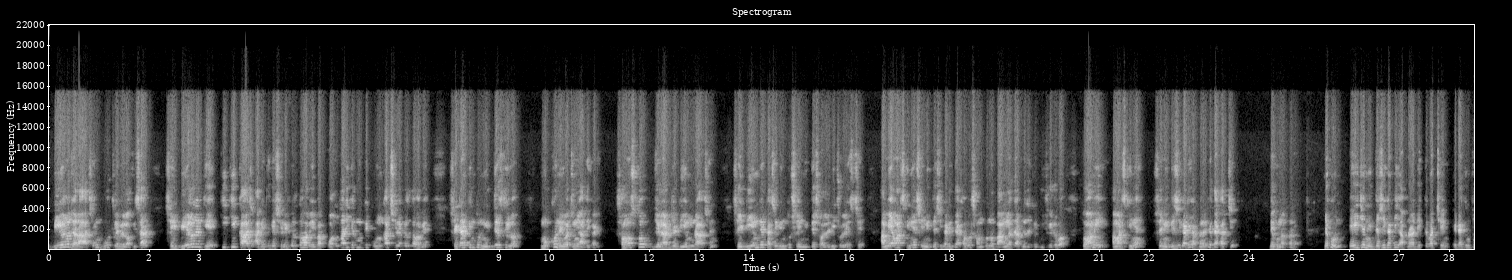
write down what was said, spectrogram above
বিএলও যারা আছেন বুথ লেভেল অফিসার সেই বিএলওদেরকে কি কি কাজ আগে থেকে সেরে ফেলতে হবে বা কত তারিখের মধ্যে কোন কাজ সেরে ফেলতে হবে, সেটার কিন্তু নির্দেশ দিল মুখ্য নির্বাচনী আধিকারিক। সমস্ত জেলার যে ডিএমরা আছেন, সেই ডিএমদের কাছে কিন্তু সেই নির্দেশ অলরেডি চলে এসছে। আমি আমার স্ক্রিনে সেই নির্দেশিকাটি দেখাবো, সম্পূর্ণ বাংলাতে আপনাদেরকে বুঝিয়ে দেবো। তো আমি আমার স্ক্রিনে সেই নির্দেশিকাটি আপনাদেরকে দেখাচ্ছি। দেখুন আপনারা। দেখুন, এই যে নির্দেশিকাটি আপনারা দেখতে পাচ্ছেন, এটা কিন্তু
